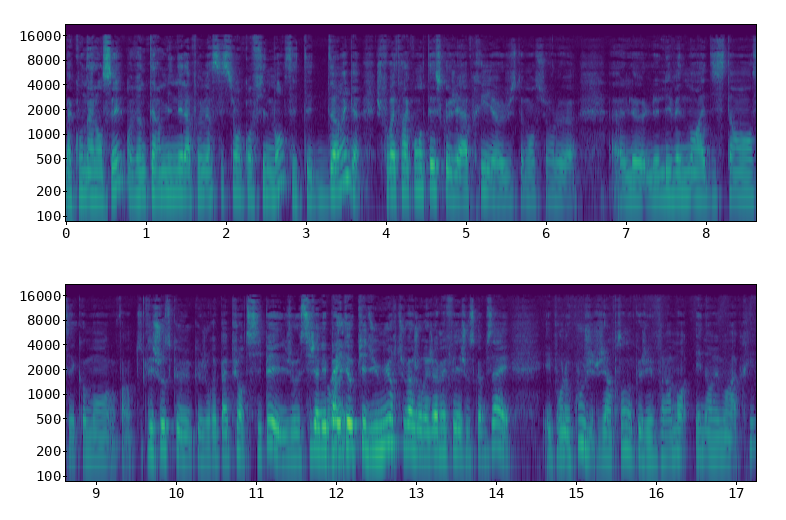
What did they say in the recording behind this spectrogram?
bah, qu'on a lancé. On vient de terminer la première session en confinement, c'était dingue. Je pourrais te raconter ce que j'ai appris euh, justement sur le, euh, l'événement à distance et comment, enfin toutes les choses que, que j'aurais pas pu anticiper. Je, si j'avais pas été au pied du mur, tu vois, j'aurais jamais fait des choses comme ça. Et, et pour le coup, j'ai l'impression que j'ai vraiment énormément appris.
